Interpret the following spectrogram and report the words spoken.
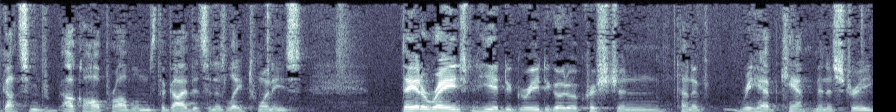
got some alcohol problems. The guy that's in his late twenties, they had arranged, and he had agreed to go to a Christian kind of rehab camp ministry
